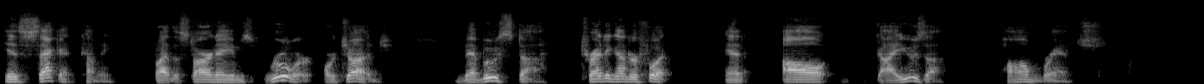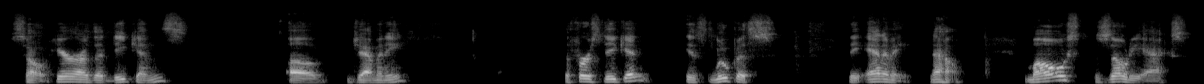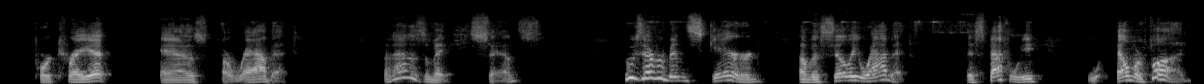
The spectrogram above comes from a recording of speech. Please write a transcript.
His second coming by the star names ruler or judge, Mebusta, treading underfoot, and Al Gaiuza, palm branch. So here are the decans of Gemini. The first decan is Lepus, the enemy. Now, most zodiacs portray it as a rabbit, but that doesn't make sense. Who's ever been scared of a silly rabbit, especially Elmer Fudd?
